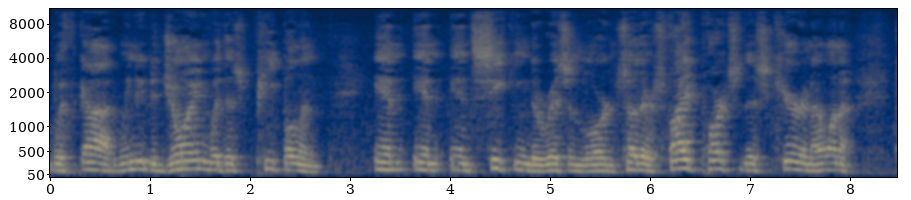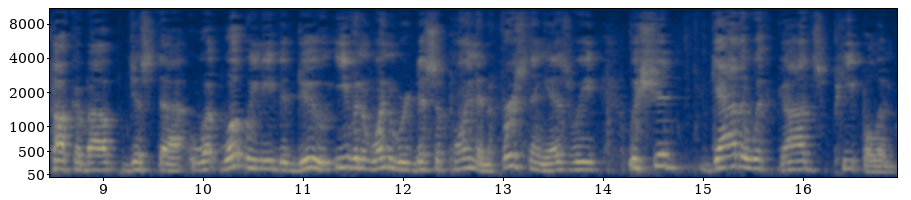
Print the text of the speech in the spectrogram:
with God, we need to join with his people and in in in seeking the risen Lord. And so there's five parts to this cure, and I want to talk about just uh, what what we need to do even when we're disappointed. And the first thing is we we should gather with God's people, and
